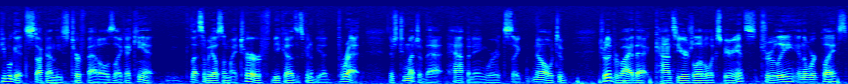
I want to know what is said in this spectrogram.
people get stuck on these turf battles, like I can't let somebody else on my turf because it's going to be a threat there's too much of that happening where it's like no to to really provide that concierge level experience truly in the workplace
